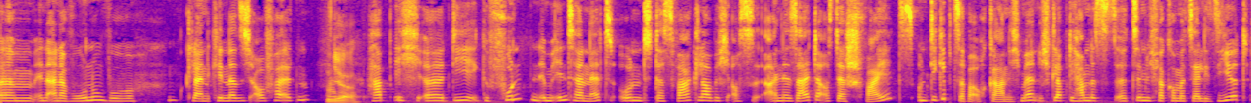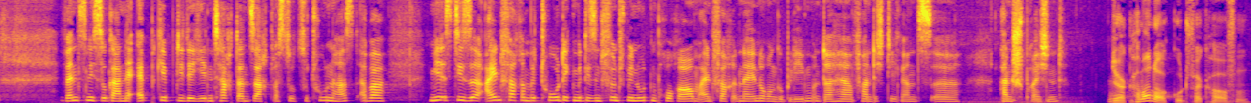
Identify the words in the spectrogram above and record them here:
ähm, in einer Wohnung, wo kleine Kinder sich aufhalten, ja. habe ich äh, die gefunden im Internet und das war, glaube ich, aus eine Seite aus der Schweiz und die gibt es aber auch gar nicht mehr. Ich glaube, die haben das äh, ziemlich verkommerzialisiert, wenn es nicht sogar eine App gibt, die dir jeden Tag dann sagt, was du zu tun hast. Aber mir ist diese einfache Methodik mit diesen fünf Minuten pro Raum einfach in Erinnerung geblieben und daher fand ich die ganz äh, ansprechend. Ja, kann man auch gut verkaufen.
